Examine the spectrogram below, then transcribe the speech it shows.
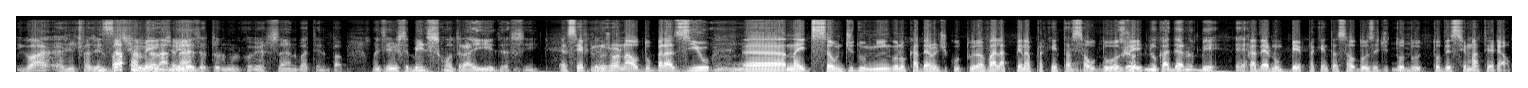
igual a gente fazendo Exatamente, tá né? na mesa, todo mundo conversando, batendo papo. Uma entrevista bem descontraída, assim. É sempre no Jornal do Brasil, é, na edição de domingo, no Caderno de Cultura. Vale a pena para quem tá saudoso aí. No caderno B. É. caderno B, para quem está saudoso de todo, todo esse material.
